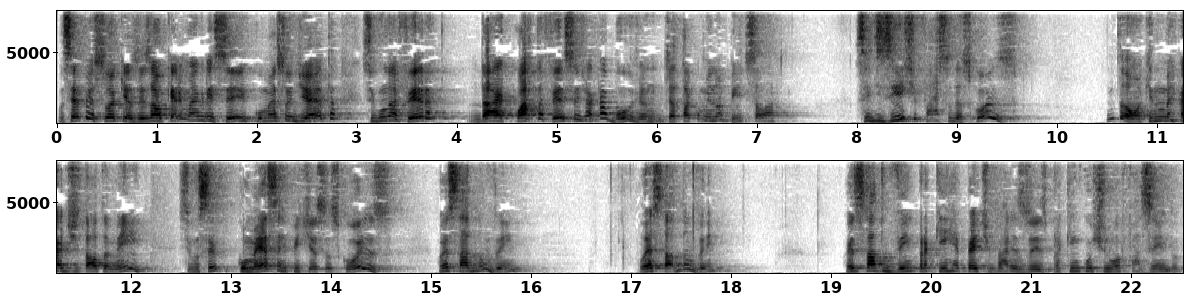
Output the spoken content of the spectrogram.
Você é a pessoa que às vezes, ah, eu quero emagrecer, começa a dieta, segunda-feira, da quarta-feira você já acabou, já está comendo a pizza lá. Você desiste fácil das coisas? Então, aqui no mercado digital também, se você começa a repetir essas coisas, o resultado não vem. O resultado não vem. O resultado vem para quem repete várias vezes, para quem continua fazendo.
